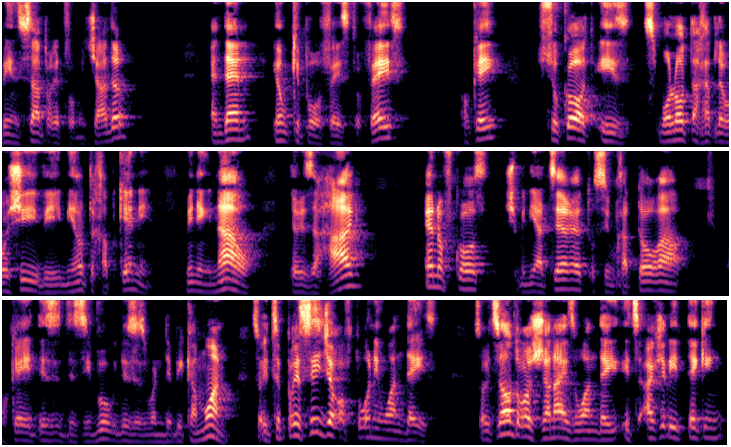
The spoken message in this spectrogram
being separate from each other. And then Yom Kippur face to face. Okay, Sukkot is Smolot Tachat Leroshi V'Yimiyot Techapkeni meaning now there is a hug, and of course שמיני עצרת או שמחת תורה, okay, this is the זיווג, this is when they become one. So it's a procedure of 21 days. So it's not Rosh Hashanah is one day, it's actually taking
